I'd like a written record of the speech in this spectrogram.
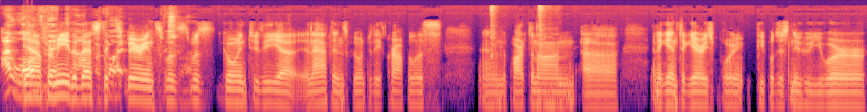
I love. Yeah, for me, the uh, best experience was was going to the uh, in Athens, going to the Acropolis and the Parthenon, uh, and again to Gary's point, people just knew who you were.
